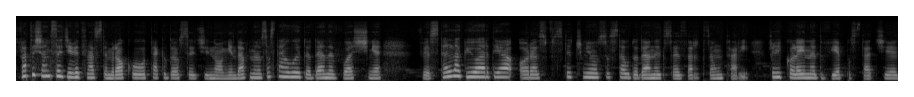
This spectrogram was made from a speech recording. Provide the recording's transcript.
W 2019 roku, tak dosyć no, niedawno, zostały dodane właśnie w Stella Guardia oraz w styczniu został dodany Cezar Ceuntari, czyli kolejne dwie postacie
